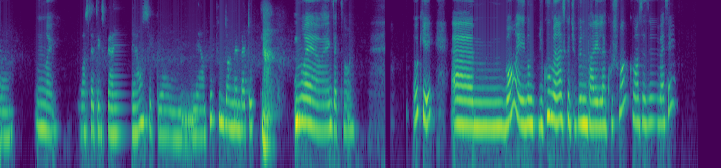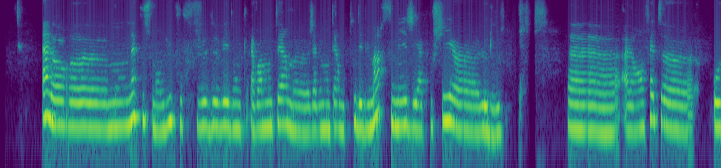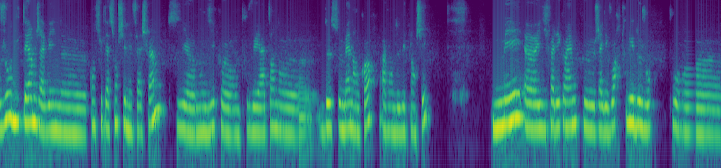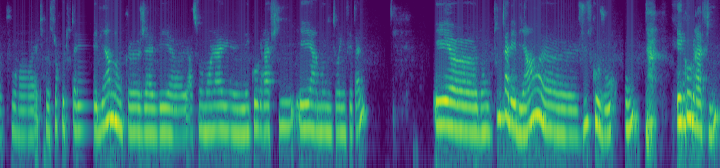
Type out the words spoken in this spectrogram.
dans cette expérience et qu'on est un peu toutes dans le même bateau. ouais, ouais, exactement. Ok. bon, et donc du coup, maintenant, est-ce que tu peux nous parler de l'accouchement? Comment ça s'est passé? Alors, euh, mon accouchement, du coup, je devais donc avoir mon terme, euh, j'avais mon terme tout début mars, mais j'ai accouché euh, le 12. alors, en fait, au jour du terme, j'avais une consultation chez mes sages-femmes qui m'ont dit qu'on pouvait attendre deux semaines encore avant de déclencher. Mais il fallait quand même que j'aille les voir tous les deux jours pour, euh, pour euh, être sûr que tout allait bien. Donc, euh, j'avais à ce moment-là une échographie et un monitoring fœtal. Et donc, tout allait bien jusqu'au jour où, échographie,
